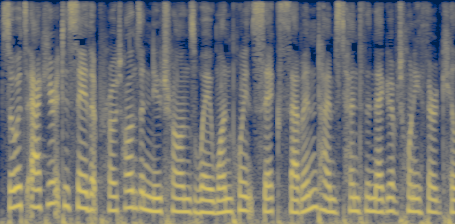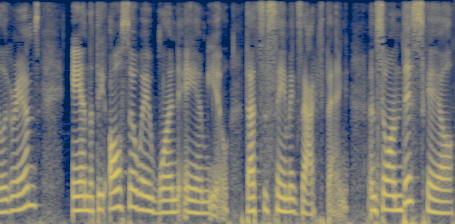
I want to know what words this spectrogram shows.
So it's accurate to say that protons and neutrons weigh 1.67 times 10 to the negative 23rd kilograms and that they also weigh 1 AMU. That's the same exact thing. And so on this scale,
